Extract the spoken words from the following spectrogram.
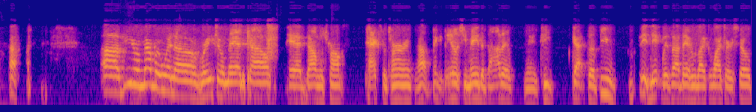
uh, you remember when uh, Rachel Madcow had Donald Trump's tax returns? How big a deal she made about it, and she got the few nitwits out there who like to watch her show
